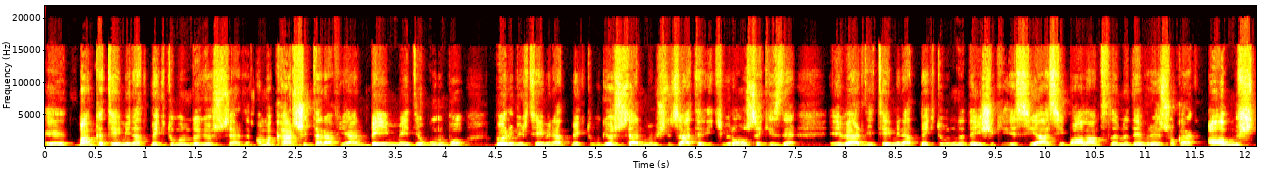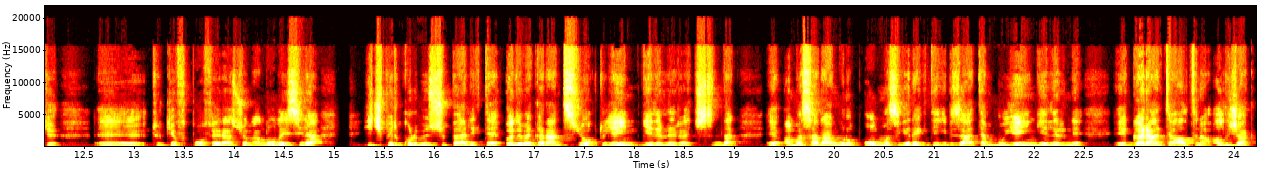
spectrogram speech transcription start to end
E, banka teminat mektubunu da gösterdi. Ama karşı taraf yani Beyin Medya grubu böyle bir teminat mektubu göstermemişti. Zaten 2018'de e, verdiği teminat mektubunu da değişik e, siyasi bağlantılarını devreye sokarak almıştı e, Türkiye Futbol Federasyonu'ndan. Dolayısıyla hiçbir kulübün Süper Lig'de ödeme garantisi yoktu yayın gelirleri açısından. E, ama Saran Grup olması gerektiği gibi zaten bu yayın gelirini e, garanti altına alacak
